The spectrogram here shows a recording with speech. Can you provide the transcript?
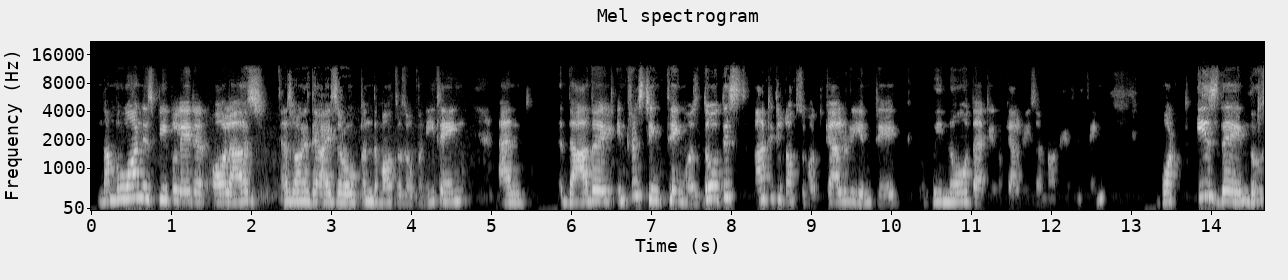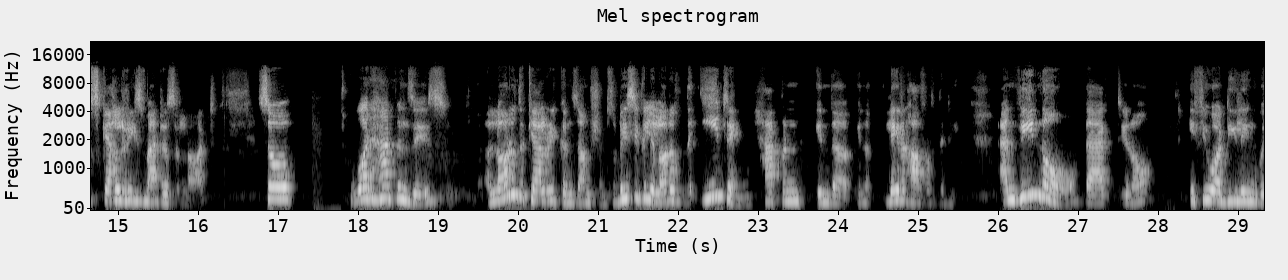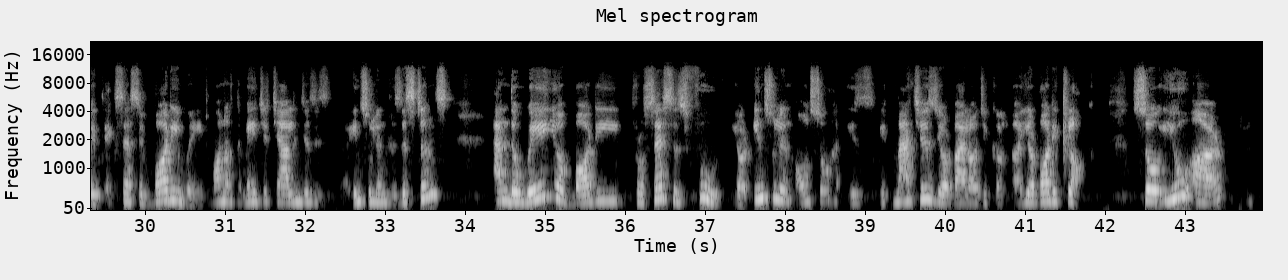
number one is people ate at all hours as long as their eyes are open, the mouth is open eating, and the other interesting thing was though this article talks about calorie intake, we know that you know calories are not everything what is there in those calories matters a lot. So what happens is a lot of the calorie consumption, so basically a lot of the eating happened in the in the later half of the day. And we know that, you know, if you are dealing with excessive body weight, one of the major challenges is insulin resistance. And the way your body processes food, your insulin also is, it matches your biological, uh, your body clock. So you are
